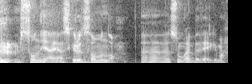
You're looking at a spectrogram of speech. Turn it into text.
sånn jeg er skrudd sammen, da, så må jeg bevege meg.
